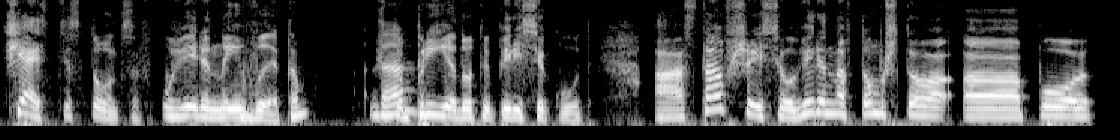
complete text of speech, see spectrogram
часть эстонцев уверена и в этом, Да? что приедут и пересекут, а оставшиеся уверены в том, что а, по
